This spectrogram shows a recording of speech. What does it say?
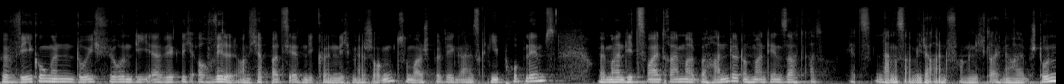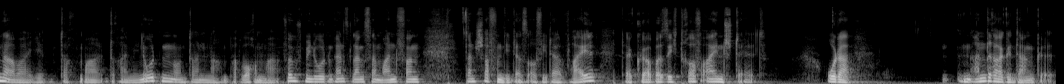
Bewegungen durchführen, die er wirklich auch will. Und ich habe Patienten, die können nicht mehr joggen, zum Beispiel wegen eines Knieproblems. Und wenn man die zwei, dreimal behandelt und man denen sagt, also jetzt langsam wieder anfangen, nicht gleich eine halbe Stunde, aber jeden Tag mal drei Minuten und dann nach ein paar Wochen mal fünf Minuten, ganz langsam anfangen, dann schaffen die das auch wieder, weil der Körper sich darauf einstellt. Oder ein anderer Gedanke,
